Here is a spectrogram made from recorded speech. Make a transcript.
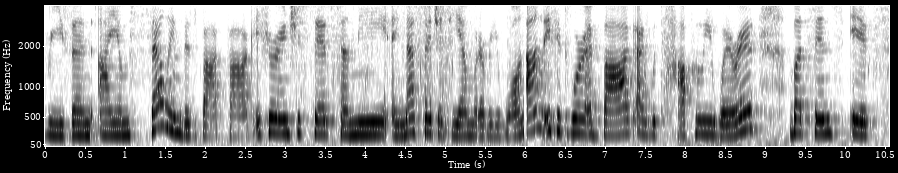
reason I am selling this backpack. If you're interested, send me a message, a DM, whatever you want. And if it were a bag, I would happily wear it. But since it's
